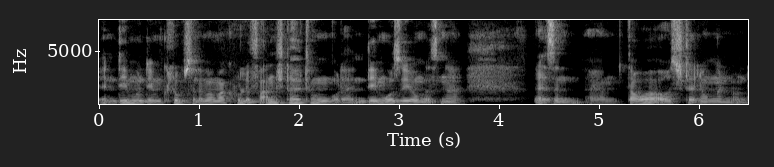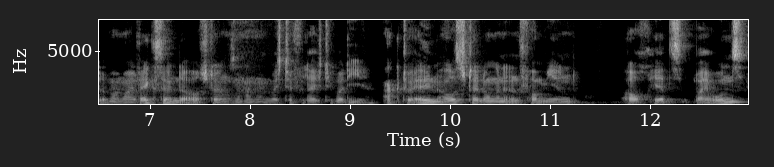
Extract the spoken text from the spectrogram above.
in dem und dem Club sind immer mal coole Veranstaltungen oder in dem Museum ist eine äh, sind ähm, Dauerausstellungen und immer mal wechselnde Ausstellungen, sondern man möchte vielleicht über die aktuellen Ausstellungen informieren. Auch jetzt bei uns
